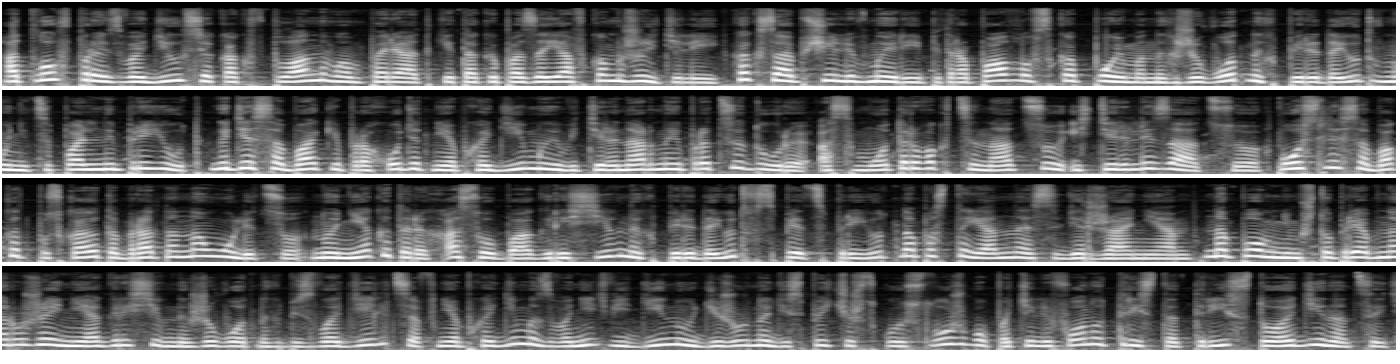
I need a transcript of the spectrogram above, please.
Отлов производился как в плановом порядке, так и по заявкам жителей. Как сообщили в мэрии Петропавловска, пойманных животных передают в муниципальный приют, где собаки проходят необходимые ветеринарные процедуры, осмотр, вакцинацию и стерилизацию. После собак отпускают обратно на улицу, но некоторых особо агрессивных передают в спецприют на постоянное содержание. Напомним, что при обнаружении агрессивных животных без владельцев необходимо звонить звонить в единую дежурно-диспетчерскую службу по телефону 303-111.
